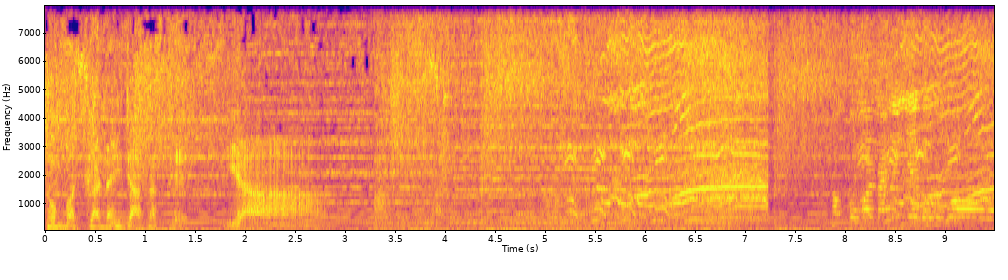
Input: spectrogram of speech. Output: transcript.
तुम बचकर नहीं जा सकते। या! सबको मरना है ये बॉय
